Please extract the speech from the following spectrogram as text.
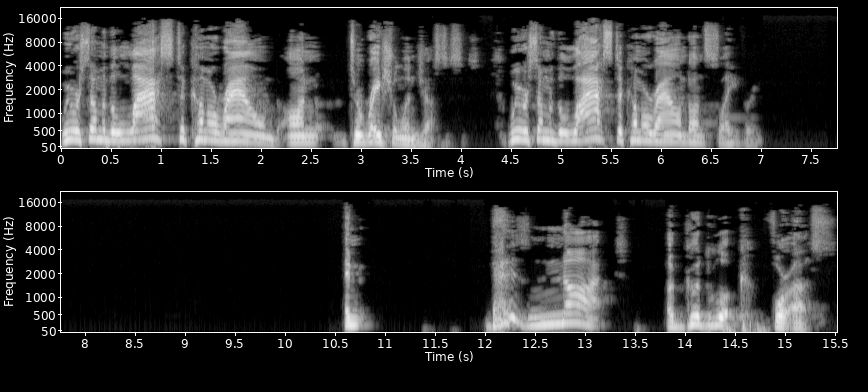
We were some of the last to come around on to racial injustices. We were some of the last to come around on slavery. And that is not a good look for us.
